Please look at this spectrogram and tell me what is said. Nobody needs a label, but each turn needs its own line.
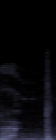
that.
